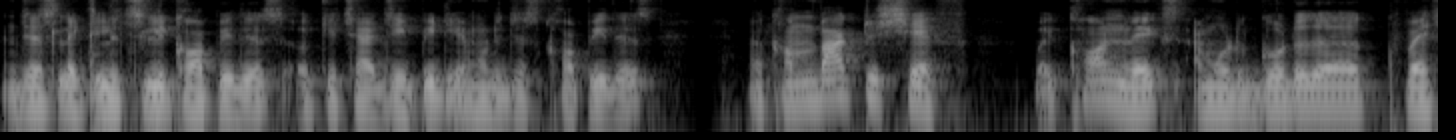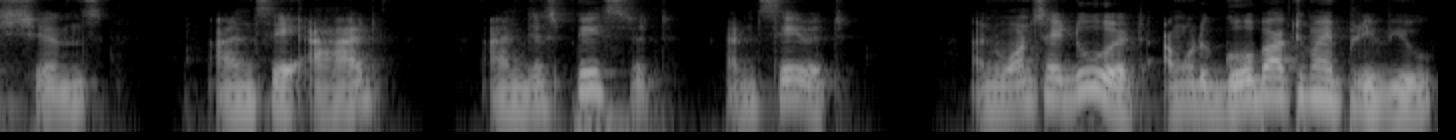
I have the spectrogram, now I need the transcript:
and just like literally copy this. Okay, ChatGPT, I'm going to just copy this. Now come back to Chef by Convex. I'm going to go to the questions and say add and just paste it and save it. And once I do it, I'm going to go back to my preview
